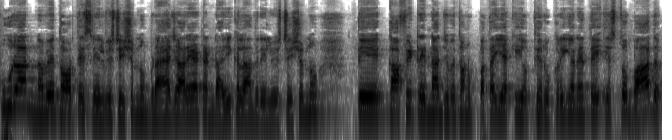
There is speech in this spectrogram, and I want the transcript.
ਪੂਰਾ ਨਵੇਂ ਤੌਰ ਤੇ ਇਸ ਰੇਲਵੇ ਸਟੇਸ਼ਨ ਨੂੰ ਬਣਾਇਆ ਜਾ ਰਿਹਾ ਹੈ ਢੰਡਾਰੀ ਕਲਾਂ ਦੇ ਰੇਲਵੇ ਸਟੇਸ਼ਨ ਨੂੰ ਤੇ ਕਾਫੀ ਟ੍ਰੇਨਾਂ ਜਿਵੇਂ ਤੁਹਾਨੂੰ ਪਤਾ ਹੀ ਹੈ ਕਿ ਉੱਥੇ ਰੁਕ ਰਹੀਆਂ ਨੇ ਤੇ ਇਸ ਤੋਂ ਬਾਅਦ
